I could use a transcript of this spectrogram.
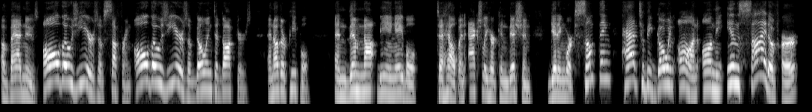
of bad news, all those years of suffering, all those years of going to doctors and other people and them not being able to help and actually her condition getting worse. Something had to be going on on the inside of her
